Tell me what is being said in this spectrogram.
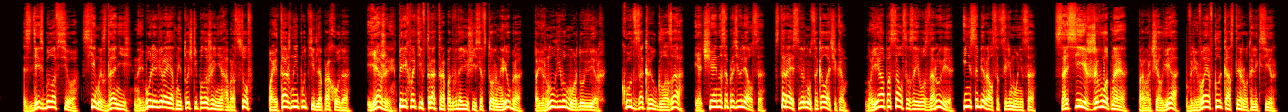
Здесь было все – схемы зданий, наиболее вероятные точки положения образцов, поэтажные пути для прохода. Я же, перехватив трактора под выдающиеся в стороны ребра, повернул его морду вверх. Кот закрыл глаза и отчаянно сопротивлялся, стараясь свернуться калачиком. Но я опасался за его здоровье и не собирался церемониться. «Соси, животное!» – проворчал я, вливая в клыкастый рот эликсир.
